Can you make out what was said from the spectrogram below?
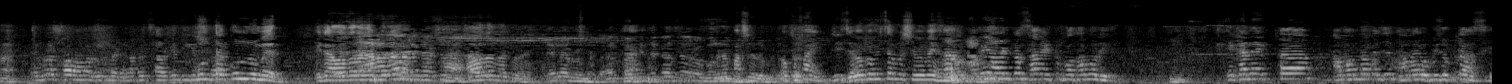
হ্যাঁ। এগুলো সব আমার রুমমেটের আপনি স্যারকে জিজ্ঞেস কোনটা কোন রুমের? এটা আলাদা আলাদা করে? আলাদা আলাদা পাশের রুমে ওকে ফাইন যেভাবে হয়েছে আমরা সেভাবেই আমি আরেকটা স্যার একটু কথা বলি। এখানে একটা আমার নামে যে থানায় অভিযোগটা আছে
